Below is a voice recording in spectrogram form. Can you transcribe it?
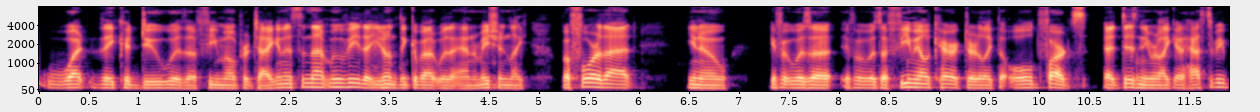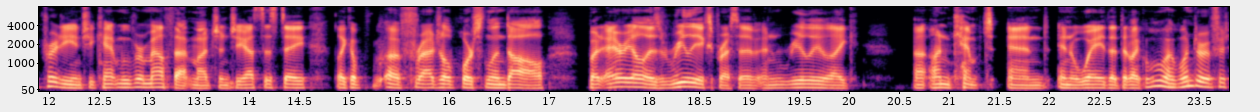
what they could do with a female protagonist in that movie that you don't mm-hmm. think about with animation. Like before that, you know, if it was a if it was a female character like the old farts at Disney were like it has to be pretty and she can't move her mouth that much and she has to stay like a, a fragile porcelain doll. But Ariel is really expressive and really like uh, unkempt and in a way that they're like, oh, I wonder if it,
